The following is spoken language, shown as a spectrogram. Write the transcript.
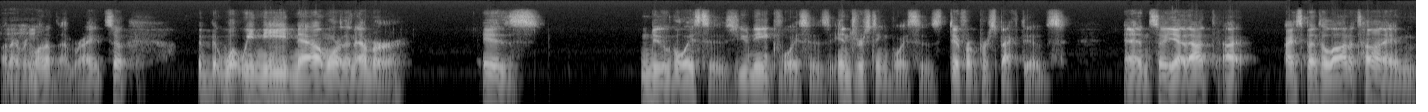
on every mm-hmm. one of them, right? So, th- what we need now more than ever is new voices, unique voices, interesting voices, different perspectives. And so, yeah, that I, I spent a lot of time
